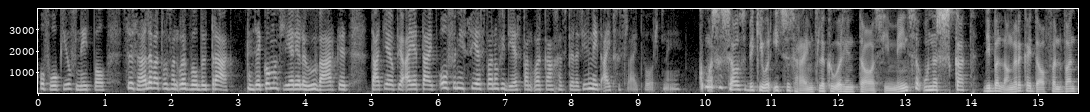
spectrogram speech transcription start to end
of hokkie of netbal. Soos hulle wat ons dan ook wil betrek. En sê kom ons leer julle hoe werk dit dat jy op jou eie tyd of in die C-span of die D-span ook kan gespeel het. Jy nie net uitgesluit word nie. Kom ons gesels 'n bietjie oor iets soos ruimtelike oriëntasie. Mense onderskat die belangrikheid daarvan want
